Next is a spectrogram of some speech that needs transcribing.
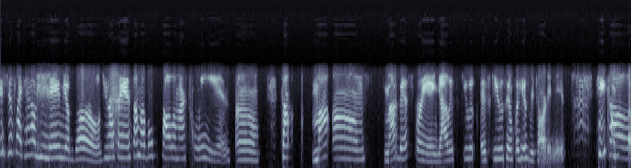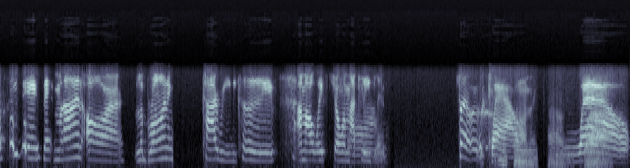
it's just like how you name your girls. You know what I'm saying? Some of us call them our twins. Um, some my um my best friend, y'all excuse excuse him for his retardedness. He calls he says that mine are LeBron and Kyrie because I'm always showing my Wow. Cleveland. So Wow. Wow.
